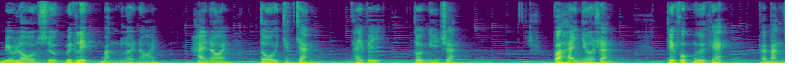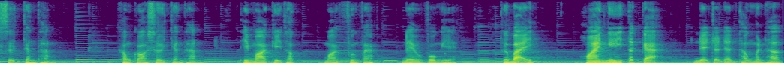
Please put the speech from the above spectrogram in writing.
Biểu lộ sự quyết liệt bằng lời nói, hãy nói, tôi chắc chắn. Thay vì, tôi nghĩ rằng. Và hãy nhớ rằng, thuyết phục người khác phải bằng sự chân thành. Không có sự chân thành thì mọi kỹ thuật, mọi phương pháp đều vô nghĩa. Thứ bảy hoài nghi tất cả để trở nên thông minh hơn.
